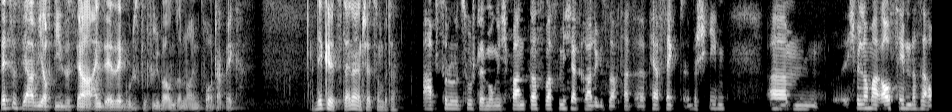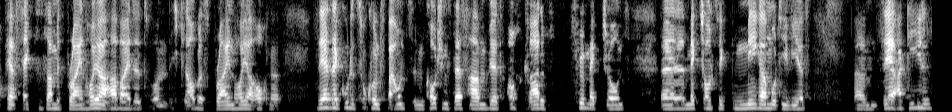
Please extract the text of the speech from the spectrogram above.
letztes Jahr wie auch dieses Jahr, ein sehr, sehr gutes Gefühl bei unserem neuen Quarterback. Nickels, deine Einschätzung bitte. Absolute Zustimmung. Ich fand das, was Micha gerade gesagt hat, äh, perfekt beschrieben. Ähm, ich will nochmal rausheben, dass er auch perfekt zusammen mit Brian Hoyer arbeitet und ich glaube, dass Brian Hoyer auch eine sehr, sehr gute Zukunft bei uns im Coaching-Staff haben wird, auch gerade für Mac Jones. Äh, Mac Jones wirkt mega motiviert, ähm, sehr agil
